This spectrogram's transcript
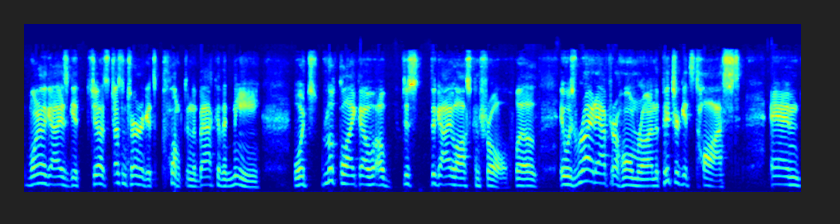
one of the guys gets just Justin Turner gets plunked in the back of the knee, which looked like a, a just the guy lost control. Well, it was right after a home run. The pitcher gets tossed, and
